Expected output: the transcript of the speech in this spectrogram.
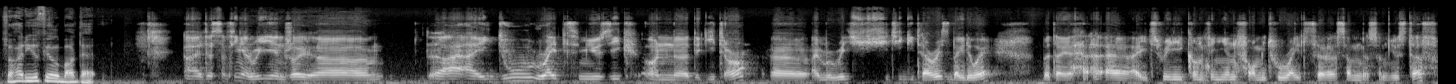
so how do you feel about that? Uh, that's something I really enjoy. Um, I, I do write music on uh, the guitar. Uh, I'm a really shitty guitarist, by the way, but I, uh, it's really convenient for me to write uh, some some new stuff.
